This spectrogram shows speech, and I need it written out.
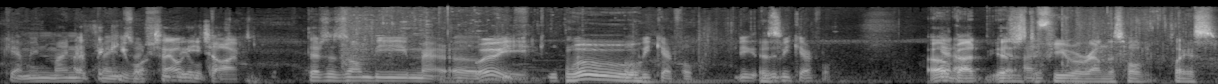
Okay, I'm in minor I think he planes, I wants should be outie able time. There's a zombie. Ma- uh, Whey. Keith- Keith- Whoa. Oh, be careful. Be, Is- be careful. Oh Get god, out. there's Yeah, just a I- few around this whole place.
